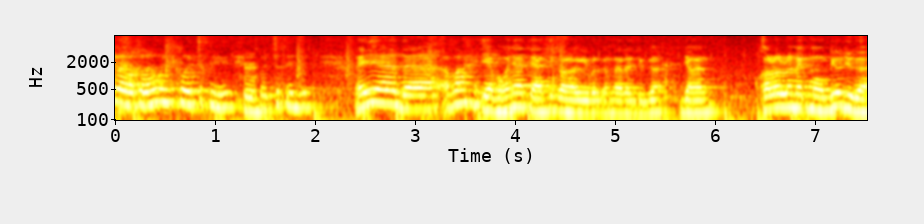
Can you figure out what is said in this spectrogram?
lama-lama masih kocak nih, kocak aja. Nah iya ada apa? Ya pokoknya hati-hati kalau lagi berkendara juga. Jangan kalau lu naik mobil juga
